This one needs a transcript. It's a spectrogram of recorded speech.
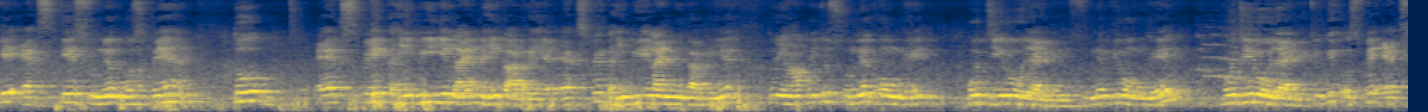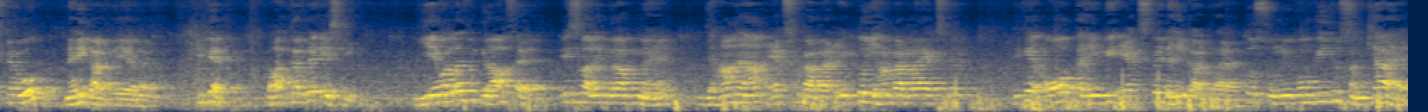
कि एक्स के शून्य हो सकते हैं। तो एक्स पे कहीं भी ये लाइन नहीं काट रही है एक्स पे कहीं भी ये लाइन नहीं काट रही है तो यहाँ पे जो शून्य होंगे वो ज़ीरो हो जाएँगे। शून्य जो होंगे, वो ज़ीरो हो जाएँगे, क्योंकि उस एक्स पे वो नहीं काट रही है ठीक है? बात करते हैं इसकी। ये वाला जो ग्राफ है, इस वाले ग्राफ में जहाँ यहाँ एक्स पे काट रहा है, एक तो यहाँ काट रहा है एक्स पे, ठीक है? और कहीं भी एक्स पे नहीं काट रहा है। तो शून्यकों की जो संख्या है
